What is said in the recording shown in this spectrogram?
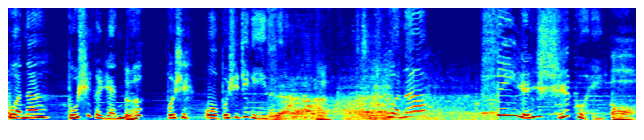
我呢不是个人，嗯不是，我不是这个意思。嗯，我呢非人使鬼，哦，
